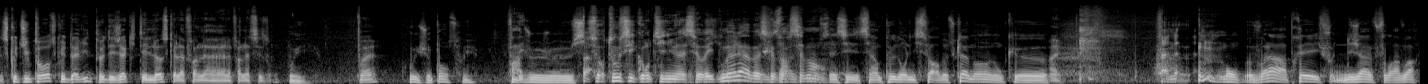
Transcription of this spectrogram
Est-ce que tu penses que David peut déjà quitter LOSC à la fin de la, fin de la saison? Oui. Ouais Oui, je pense, oui. Enfin, je, Surtout s'il continue à ce rythme-là, parce que forcément. C'est un peu dans l'histoire de ce club, hein, donc. Euh, ouais. Euh, bon, euh, voilà, après, il faut, déjà, il faudra voir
